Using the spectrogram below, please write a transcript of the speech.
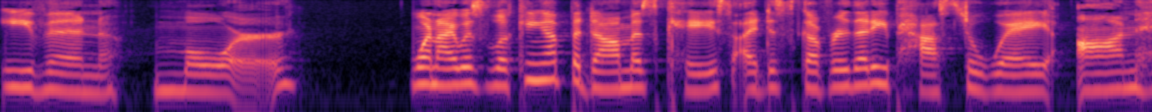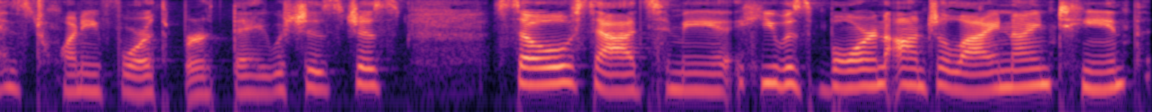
even more. When I was looking up Adama's case, I discovered that he passed away on his 24th birthday, which is just so sad to me. He was born on July 19th,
